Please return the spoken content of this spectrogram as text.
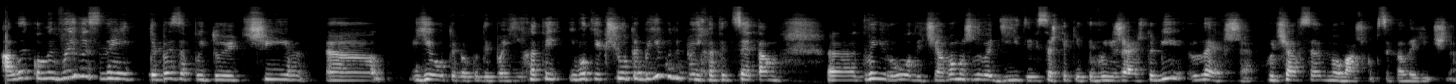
Але коли вивезли, тебе запитують, чи е, є у тебе куди поїхати. І от якщо у тебе є куди поїхати, це там е, твої родичі або, можливо, діти, все ж таки ти виїжджаєш, тобі легше, хоча все одно важко психологічно.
